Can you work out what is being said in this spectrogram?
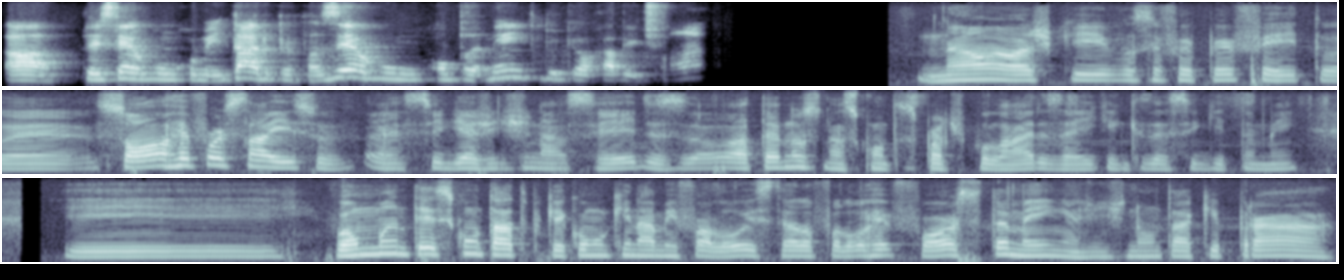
Ah, vocês têm algum comentário para fazer? Algum complemento do que eu acabei de falar? Não, eu acho que você foi perfeito. É só reforçar isso, é seguir a gente nas redes, ou até nos, nas contas particulares aí, quem quiser seguir também. E vamos manter esse contato, porque como o Kinabin falou, Estela falou, reforço também. A gente não está aqui para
